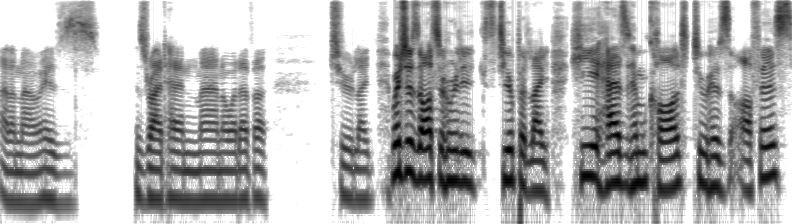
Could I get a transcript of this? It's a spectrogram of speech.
I don't know his his right hand man or whatever to like which is also really stupid like he has him called to his office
